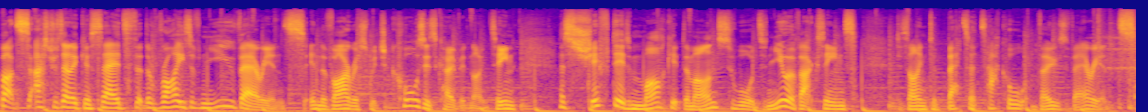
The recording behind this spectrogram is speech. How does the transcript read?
But AstraZeneca said that the rise of new variants in the virus which causes COVID 19 has shifted market demand towards newer vaccines designed to better tackle those variants.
